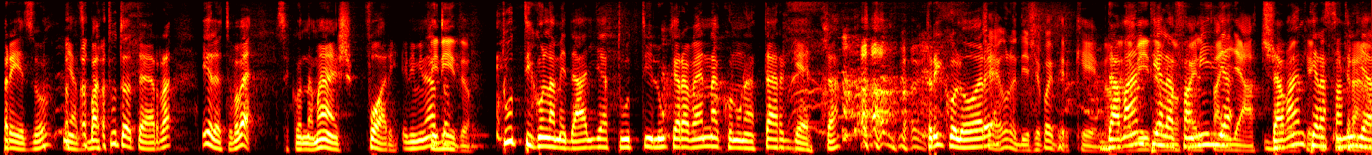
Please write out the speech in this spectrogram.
preso, mi ha sbattuto a terra e io ho detto, vabbè, seconda manche, fuori, eliminato. Finito. Tutti con la medaglia, tutti. Luca Ravenna con una targhetta tricolore Cioè, uno dice poi perché? No? davanti alla famiglia, davanti alla famiglia trami.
